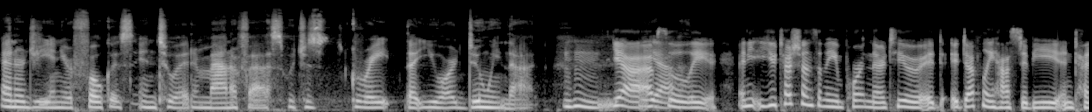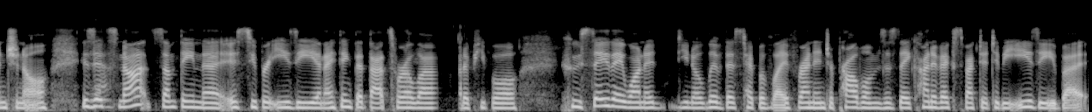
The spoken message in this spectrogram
energy and your focus into it and manifest, which is great that you are doing that. Mm-hmm. Yeah, absolutely. Yeah. And you touched on something important there too. It it definitely has to be intentional. Is yeah. it's not something that is super easy, and I think that that's where a lot of people who say they want to, you know, live this type of life run into problems is they kind of expect it to be easy. But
